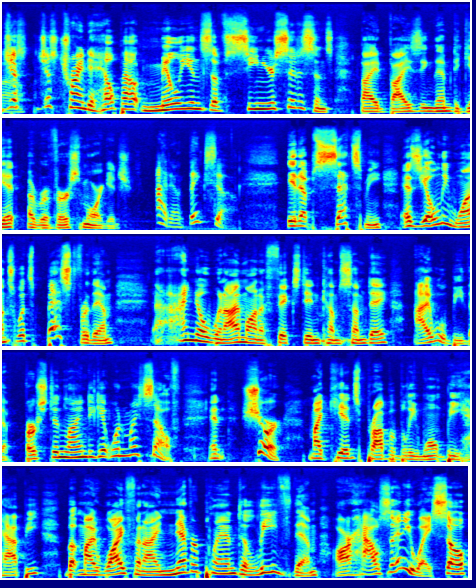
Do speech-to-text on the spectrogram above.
just just trying to help out millions of senior citizens by advising them to get a reverse mortgage. I don't think so. It upsets me as he only wants what's best for them. I know when I'm on a fixed income someday, I will be the first in line to get one myself. And sure, my kids probably won't be happy, but my wife and I never plan to leave them our house anyway. So,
